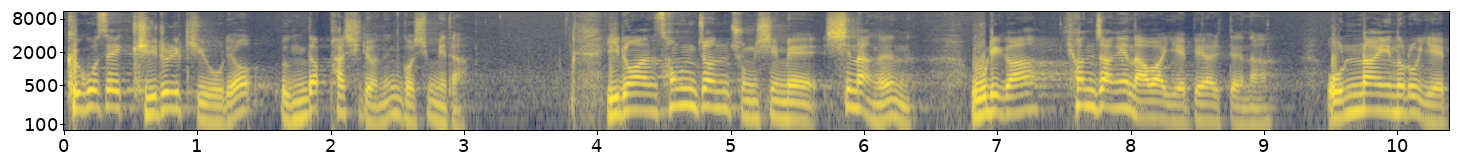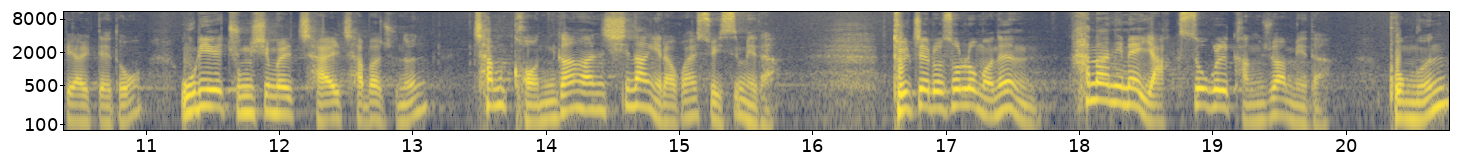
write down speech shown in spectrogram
그곳에 귀를 기울여 응답하시려는 것입니다. 이러한 성전 중심의 신앙은 우리가 현장에 나와 예배할 때나 온라인으로 예배할 때도 우리의 중심을 잘 잡아주는 참 건강한 신앙이라고 할 수 있습니다. 둘째로 솔로몬은 하나님의 약속을 강조합니다. 본문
